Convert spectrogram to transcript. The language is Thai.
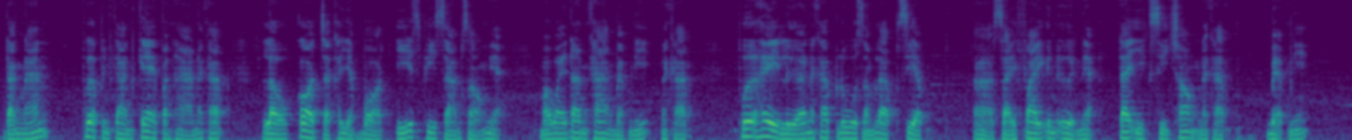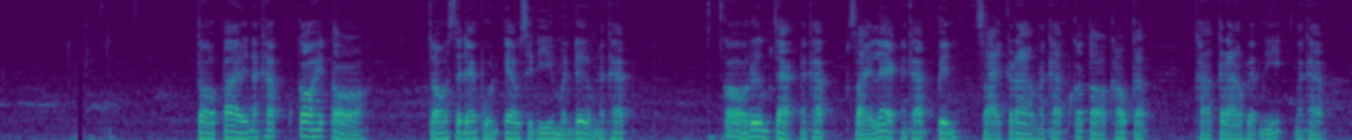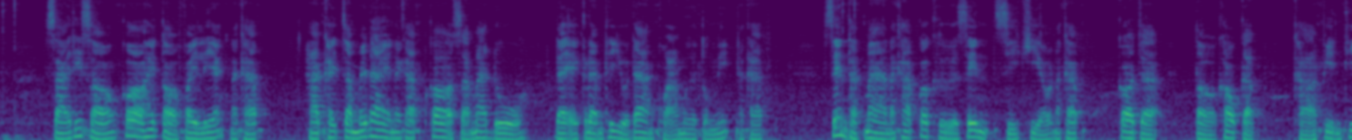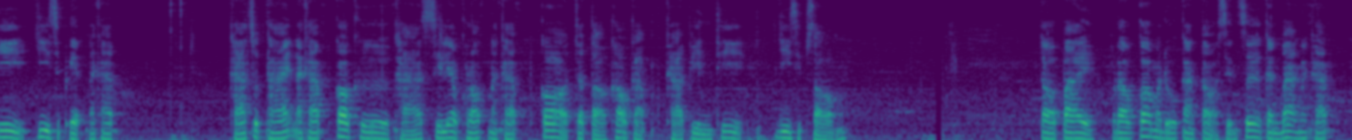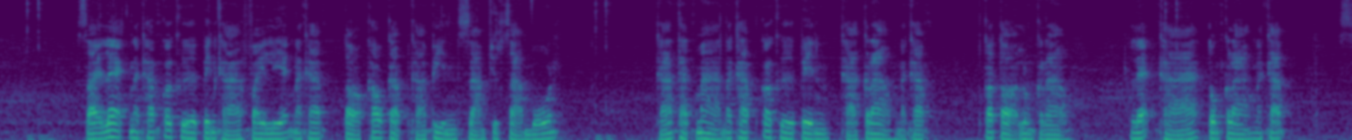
ดังนั้นเพื่อเป็นการแก้ปัญหานะครับ เราก็จะขยับบอร์ด ESP32 เนี่ย มาไว้ด้านข้างแบบนี้นะครับ เพื่อให้เหลือนะครับรูสำหรับเสียบ สายไฟอื่นๆเนี่ยได้อีก 4 ช่องนะครับ แบบนี้ ต่อไปนะครับก็ให้ต่อจอแสดงผล LCD เหมือนเดิมนะครับ ก็เริ่มจากนะครับสายแรกนะครับเป็นสายกราวนะครับ ก็ต่อเข้ากับขากราวแบบนี้นะครับ สายที่ 2 ก็ให้ต่อไฟเลี้ยงนะครับ หากใครจำไม่ได้นะครับ ก็สามารถดูไดอะแกรมที่อยู่ด้านขวามือตรงนี้นะครับ เส้นถัดมานะครับก็คือเส้นสีเขียวนะครับ ก็จะ ต่อเข้ากับขาพินที่ 21 นะครับ ขาสุดท้ายนะครับก็คือขา Serial Clock นะครับ ก็จะต่อเข้ากับขาพินที่ 22 ต่อไปเราก็มาดูการต่อเซ็นเซอร์กันบ้างนะครับ สายแรกนะครับก็คือเป็นขาไฟเลี้ยงนะครับ ต่อเข้ากับขาพิน 3.3 โวลต์ ขาถัดมานะครับก็คือเป็นขากราวนะครับ ก็ต่อลงกราว และขาตรงกลางนะครับ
